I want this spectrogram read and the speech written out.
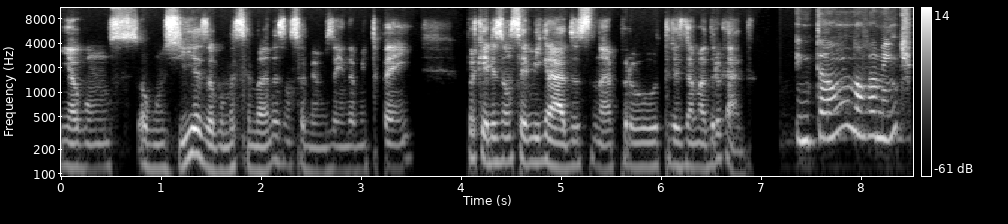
em alguns, alguns dias, algumas semanas, não sabemos ainda muito bem, porque eles vão ser migrados né, para o Três da Madrugada. Então, novamente,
